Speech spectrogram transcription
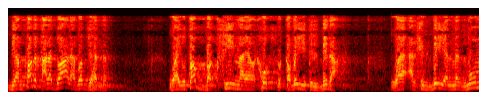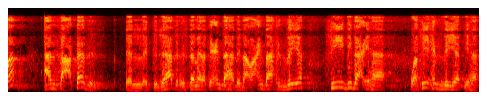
بينطبق على الدعاء على أبواب جهنم ويطبق فيما يخص قضية البدع والحزبية المذمومة أن تعتزل الاتجاهات الإسلامية التي عندها بدع وعندها حزبية في بدعها وفي حزبيتها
